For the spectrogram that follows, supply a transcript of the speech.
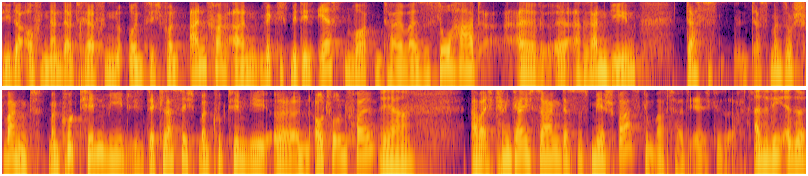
die da aufeinandertreffen und sich von Anfang an wirklich mit den ersten Worten teilweise so hart äh, äh, rangehen, dass, dass man so schwankt. Man guckt hin wie, der Klassik, man guckt hin wie äh, ein Autounfall, Ja. Aber ich kann gar nicht sagen, dass es mir Spaß gemacht hat, ehrlich gesagt. Also die, also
